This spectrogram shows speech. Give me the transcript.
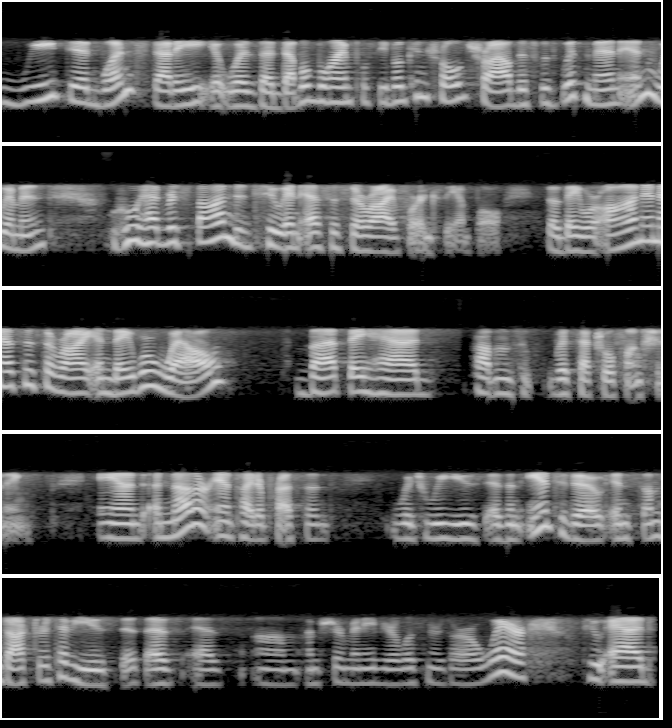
We did one study. It was a double blind placebo controlled trial. This was with men and women who had responded to an SSRI, for example. So they were on an SSRI and they were well, but they had problems with sexual functioning. And another antidepressant which we used as an antidote, and some doctors have used this, as, as um, I'm sure many of your listeners are aware, to add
